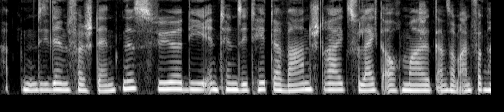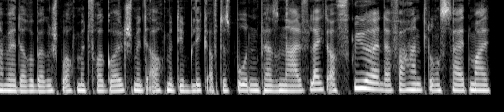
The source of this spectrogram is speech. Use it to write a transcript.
Haben Sie denn Verständnis für die Intensität der Warnstreiks? Vielleicht auch mal, ganz am Anfang haben wir darüber gesprochen mit Frau Goldschmidt, auch mit dem Blick auf das Bodenpersonal, vielleicht auch früher in der Verhandlungszeit mal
